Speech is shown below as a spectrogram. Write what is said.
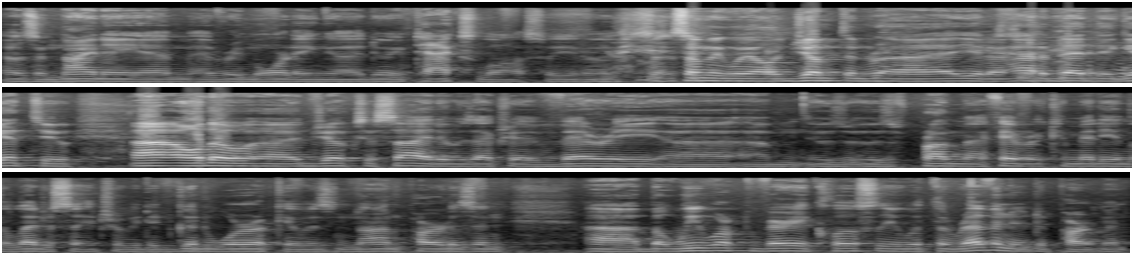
I was at 9 a.m. every morning uh, doing tax law. So you know, something we all jumped in, uh, you know, out of bed to get to. although jokes aside, it was actually a very, um, it was it was probably my favorite committee in the legislature. We did good work. It was nonpartisan. Uh, but we worked very closely with the Revenue Department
